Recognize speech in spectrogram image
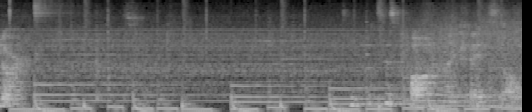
Dark. He puts his paw on my face all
